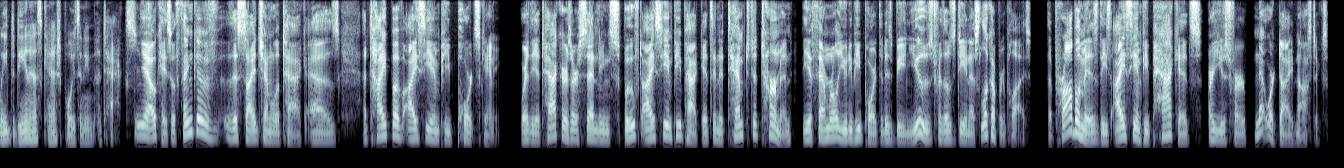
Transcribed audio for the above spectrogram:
lead to DNS cache poisoning attacks. Yeah, okay. So think of this side channel attack as a type of ICMP port scanning, where the attackers are sending spoofed ICMP packets in attempt to determine the ephemeral UDP port that is being used for those DNS lookup replies. The problem is these ICMP packets are used for network diagnostics,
